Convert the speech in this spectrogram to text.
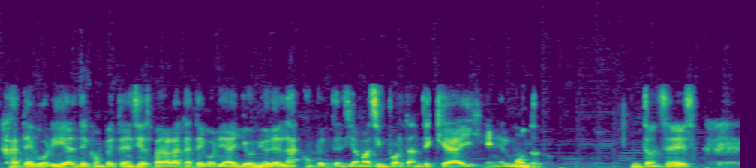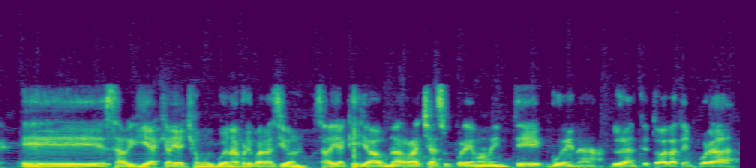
categorías de competencias para la categoría de junior es la competencia más importante que hay en el mundo. Entonces sabía que había hecho muy buena preparación, sabía que llevaba una racha supremamente buena durante toda la temporada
